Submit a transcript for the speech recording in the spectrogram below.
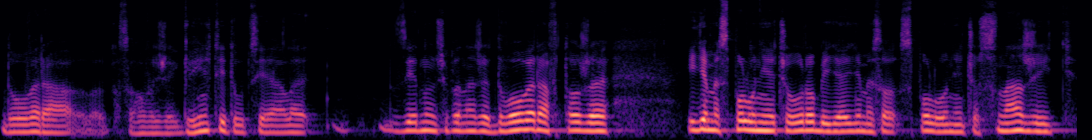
Dôvera, ako sa hovorí, že k inštitúcie, ale zjednodušene povedané, že dôvera v to, že ideme spolu niečo urobiť a ideme sa spolu o niečo snažiť.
